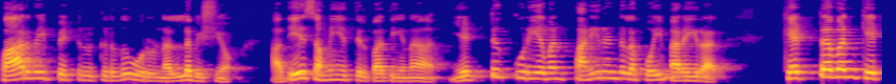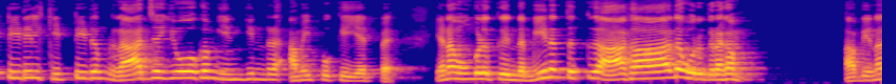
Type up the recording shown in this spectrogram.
பார்வை பெற்றிருக்கிறது ஒரு நல்ல விஷயம். அதே சமயத்தில் பார்த்தீங்கன்னா எட்டுக்குரியவன் பனிரெண்டில் போய் மறைகிறார். கெட்டவன் கெட்டிடில் கிட்டிடும் ராஜயோகம் என்கின்ற அமைப்புக்கு ஏற்ப. ஏன்னா உங்களுக்கு இந்த மீனத்துக்கு ஆகாத ஒரு கிரகம் அப்படின்னா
